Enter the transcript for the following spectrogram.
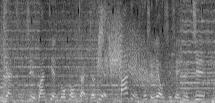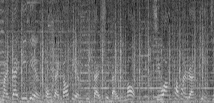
迎战极致关键多空转折点。八点四十六事先预知，买在低点，空在高点，不再是白日梦。期望操盘软体轻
